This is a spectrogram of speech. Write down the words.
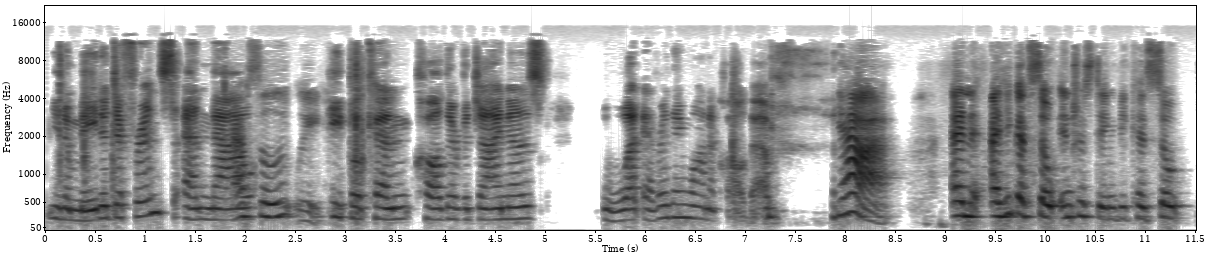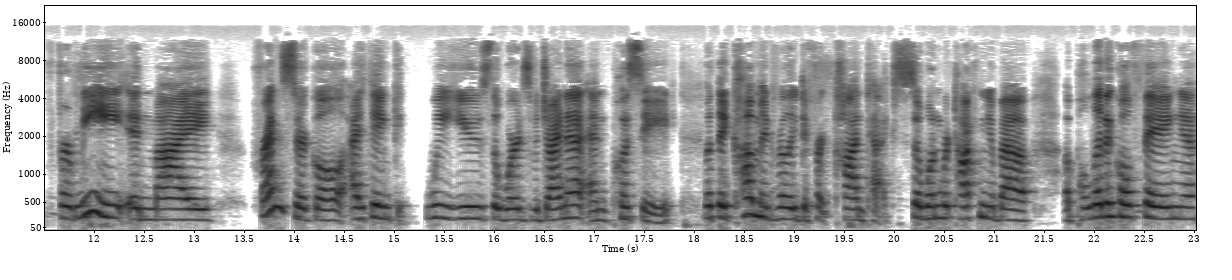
you know, made a difference. And now Absolutely. people can call their vaginas whatever they want to call them. Yeah. And I think that's so interesting because so for me in my friend circle, I think we use the words vagina and pussy, but they come in really different contexts. So when we're talking about a political thing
